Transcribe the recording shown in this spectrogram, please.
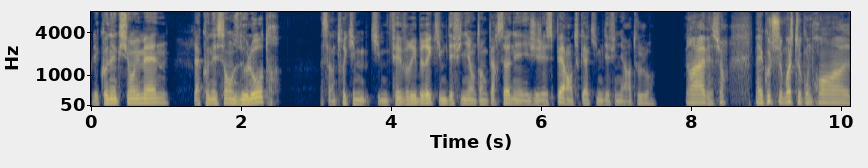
les connexions humaines, la connaissance de l'autre, C'est un truc qui, me- qui me fait vibrer, qui me définit en tant que personne et j'espère en tout cas qu'il me définira toujours. Ouais, bien sûr. Bah écoute, moi je te comprends euh,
